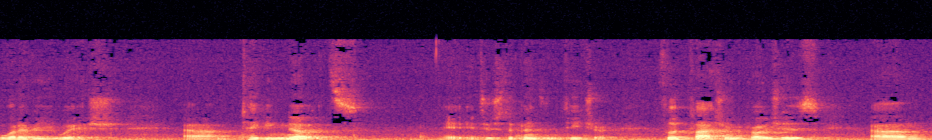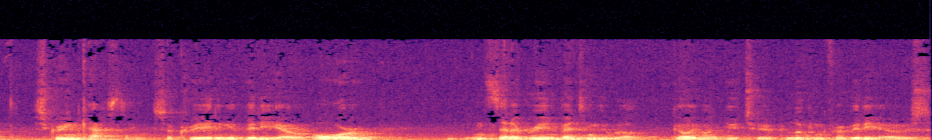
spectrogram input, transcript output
whatever you wish. Um, taking notes. It, it just depends on the teacher. Flipped classroom approaches, um, screencasting, so creating a video, or instead of reinventing the wheel, going on YouTube, looking for videos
